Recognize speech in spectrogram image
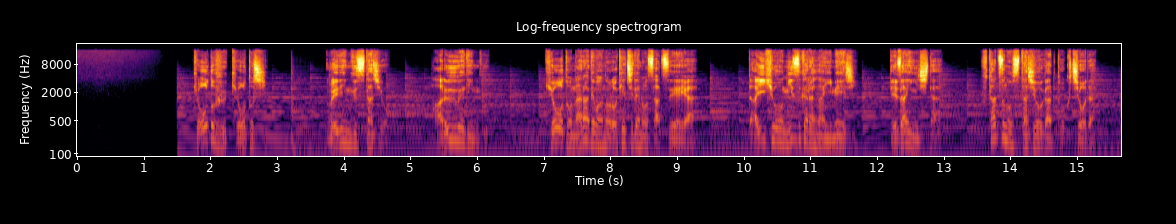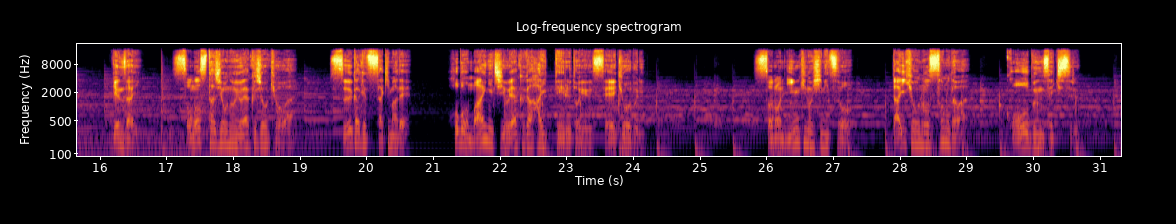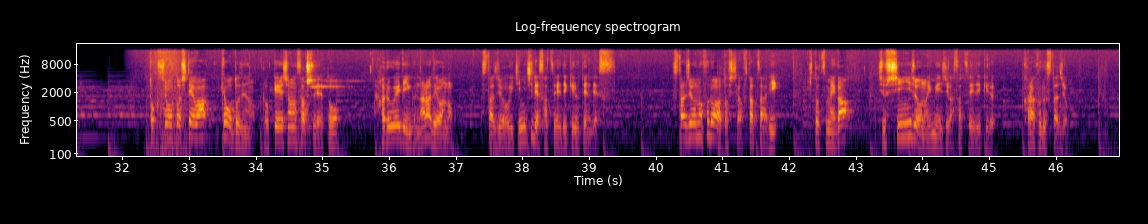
京都府京都市。ウェディングスタジオ。春ウェディング。京都ならではのロケ地での撮影や代表自らがイメージデザインした2つのスタジオが特徴だ。現在そのスタジオの予約状況は数ヶ月先までほぼ毎日予約が入っているという盛況ぶり。その人気の秘密を代表の園田はこう分析する。特徴としては京都でのロケーション撮影と春ウェディングならではのスタジオを1日で撮影できる点です。スタジオのフロアとしては2つあり1つ目が10シ以上のイメージが撮影できるカラフルスタジオ。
